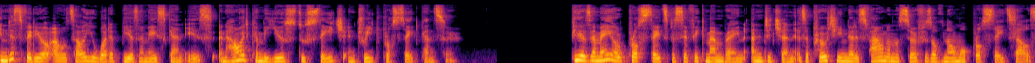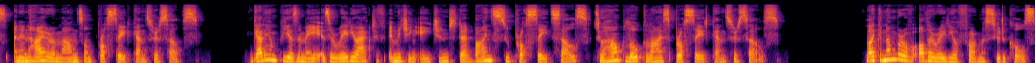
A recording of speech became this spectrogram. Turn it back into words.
In this video, I will tell you what a PSMA scan is and how it can be used to stage and treat prostate cancer. PSMA or prostate-specific membrane antigen is a protein that is found on the surface of normal prostate cells and in higher amounts on prostate cancer cells. Gallium PSMA is a radioactive imaging agent that binds to prostate cells to help localize prostate cancer cells. Like a number of other radiopharmaceuticals,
